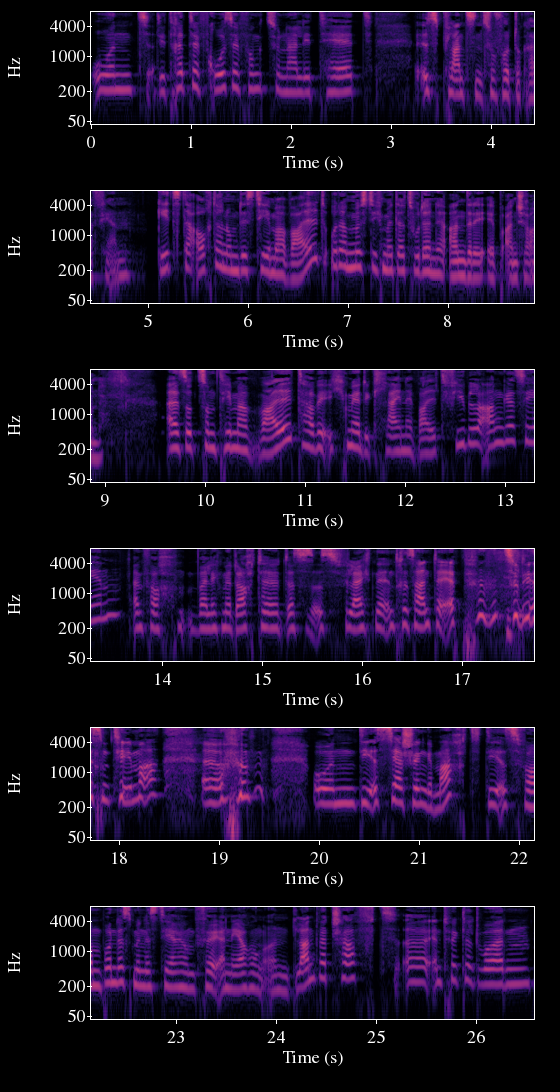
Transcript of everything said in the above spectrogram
Und die dritte große Funktionalität ist Pflanzen zu fotografieren. Geht's da auch dann um das Thema Wald oder müsste ich mir dazu dann eine andere App anschauen? Also zum Thema Wald habe ich mir die kleine Waldfibel angesehen, einfach weil ich mir dachte, das ist vielleicht eine interessante App zu diesem Thema. Ähm, und die ist sehr schön gemacht. Die ist vom Bundesministerium für Ernährung und Landwirtschaft äh, entwickelt worden.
